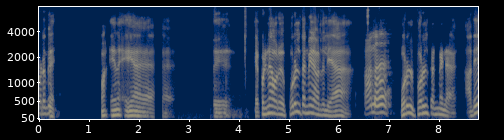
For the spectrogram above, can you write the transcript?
உடம்பு. எப்படின்னா ஒரு பொருள் தன்மையில வருது இல்லையா? ஆமா. பொருள் பொருள் தன்மையில. அதே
